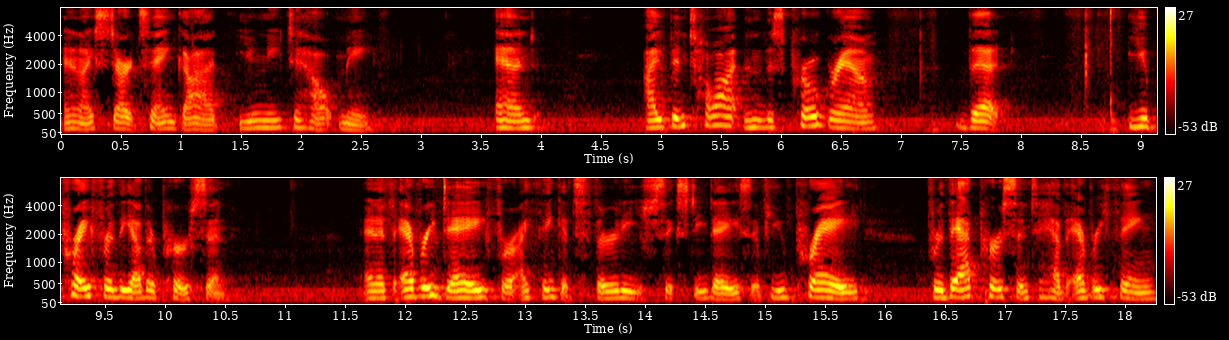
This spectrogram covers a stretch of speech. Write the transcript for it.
And I start saying, God, you need to help me. And I've been taught in this program that you pray for the other person. And if every day for, I think it's 30 or 60 days, if you pray for that person to have everything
